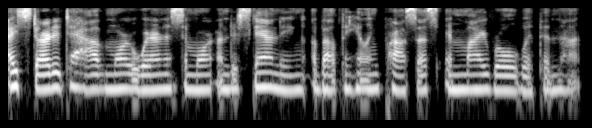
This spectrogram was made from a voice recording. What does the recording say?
I started to have more awareness and more understanding about the healing process and my role within that.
